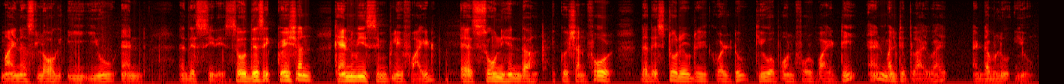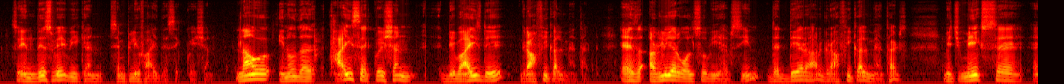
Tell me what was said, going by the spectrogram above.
minus log e u and this series. So, this equation can be simplified as shown in the equation 4 that is storageability equal to q upon 4 pi t and multiply by and w u. So, in this way we can simplify this equation. Now, you know the Theis equation devised a graphical method. As earlier also we have seen that there are graphical methods which makes uh, uh,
